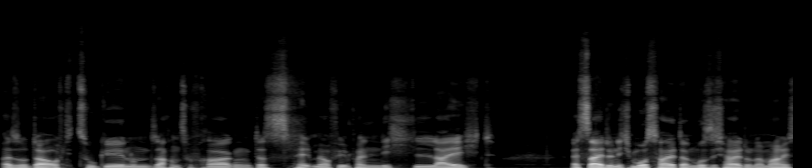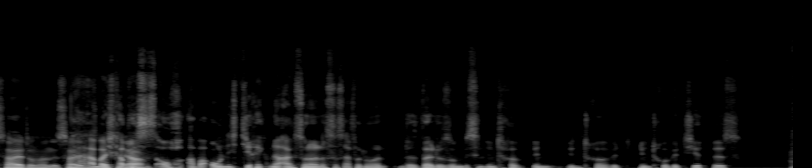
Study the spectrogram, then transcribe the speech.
also da auf die zugehen und Sachen zu fragen, das fällt mir auf jeden Fall nicht leicht. Es sei denn, ich muss halt, dann muss ich halt und dann mache ich es halt und dann ist halt. ja, aber ich glaube, ja. das ist auch, aber auch nicht direkt eine Angst, sondern das ist einfach nur, das, weil du so ein bisschen intra, in, introvert, introvertiert bist.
